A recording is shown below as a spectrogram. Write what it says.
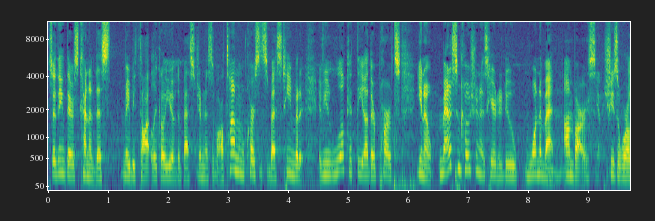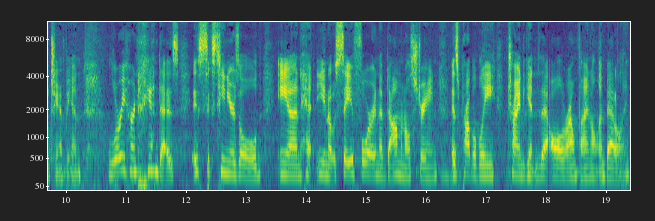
So I think there's kind of this maybe thought like, oh, you have the best gymnast of all time. And of course, it's the best team. But if you look at the other parts, you know, Madison Kocian is here to do one event on bars. Yep. She's a world champion. Yep. Laurie Hernandez is 16 years old and, you know, save for an abdominal strain, mm-hmm. is probably trying to get into that all around final and battling.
